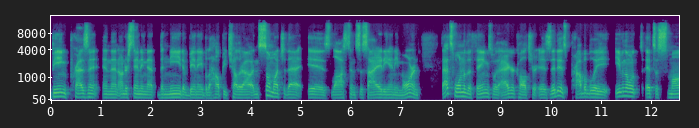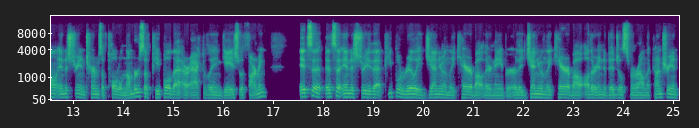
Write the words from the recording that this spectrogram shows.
being present and then understanding that the need of being able to help each other out and so much of that is lost in society anymore. And that's one of the things with agriculture is it is probably even though it's a small industry in terms of total numbers of people that are actively engaged with farming it's a it's an industry that people really genuinely care about their neighbor or they genuinely care about other individuals from around the country. And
